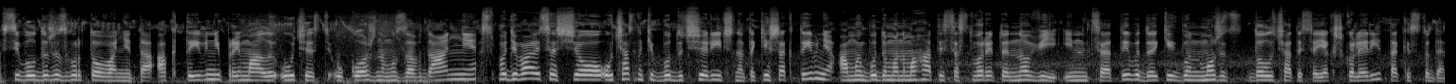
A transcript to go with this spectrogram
Всі були дуже згуртовані та активні, приймали участь у кожному завданні. Сподіваюся, що учасники будуть щорічно такі ж активні, а ми будемо намагатися створити нові ініціативи, до яких можуть долучатися як школярі, так і студенти.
